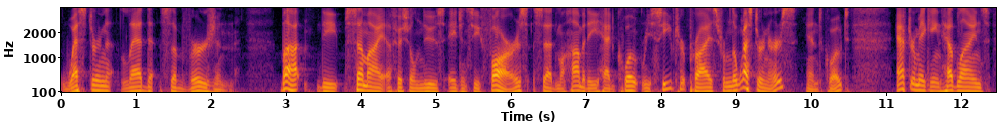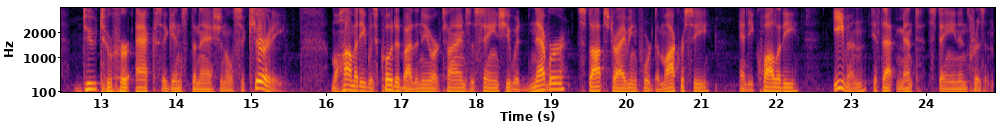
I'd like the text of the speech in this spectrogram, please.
Western led subversion. But the semi official news agency FARS said Mohammadi had, quote, received her prize from the Westerners, end quote, after making headlines due to her acts against the national security. Mohammadi was quoted by the New York Times as saying she would never stop striving for democracy and equality, even if that meant staying in prison.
